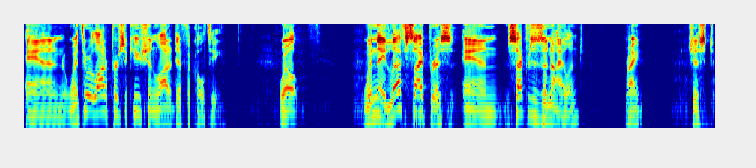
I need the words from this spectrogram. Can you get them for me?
and went through a lot of persecution, a lot of difficulty. Well, when they left Cyprus, and Cyprus is an island, right? Just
